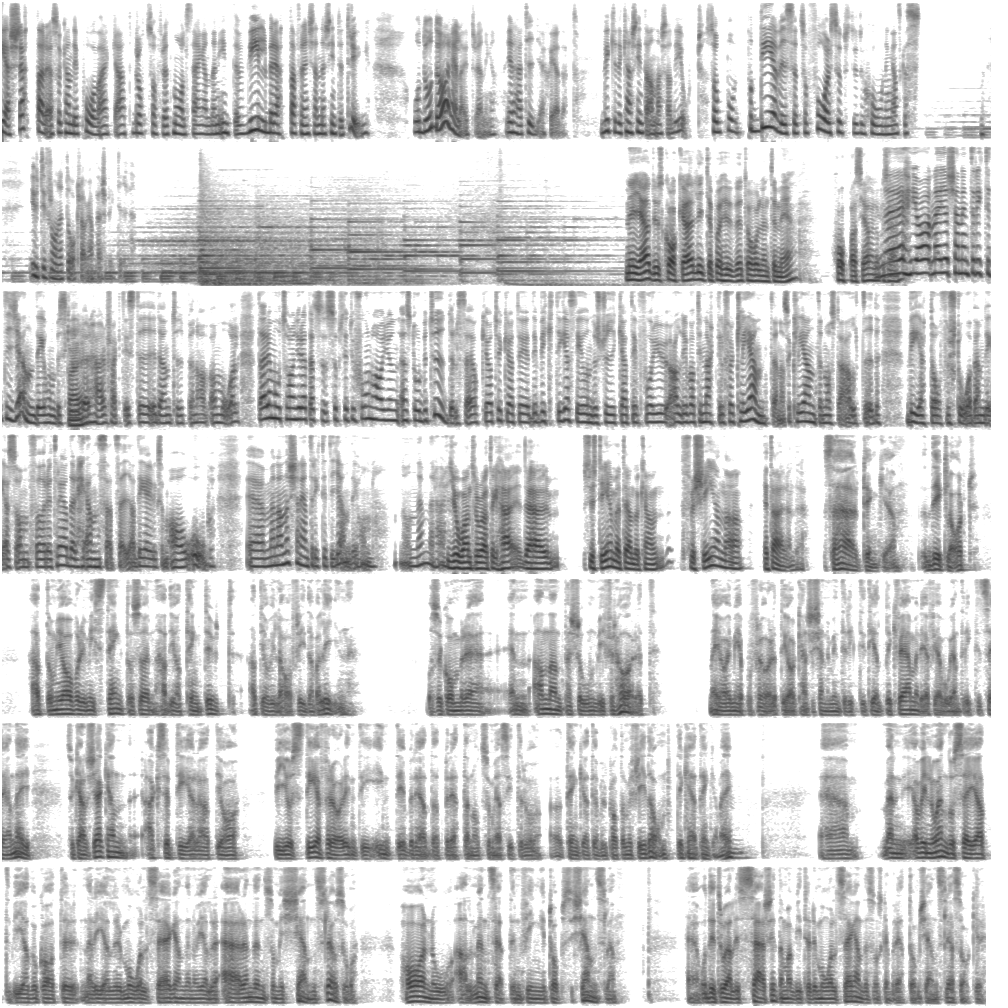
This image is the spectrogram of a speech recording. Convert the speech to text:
ersättare så kan det påverka att brottsoffret, målsäganden, inte vill berätta för den känner sig inte trygg. Och då dör hela utredningen i det här tidiga skedet. Vilket det kanske inte annars hade gjort. Så på, på det viset så får substitutionen ganska utifrån ett åklagarperspektiv. Mia, du skakar lite på huvudet och håller inte med. Hoppas jag. Nej, ja, nej, jag känner inte riktigt igen det hon beskriver nej. här faktiskt i, i den typen av, av, mål. Däremot så har hon ju rätt att substitution har ju en, en stor betydelse och jag tycker att det, det, viktigaste är att understryka att det får ju aldrig vara till nackdel för klienten. Alltså klienten måste alltid veta och förstå vem det är som företräder hen så att säga. Det är liksom A och O. Eh, men annars känner jag inte riktigt igen det hon, hon nämner här. Johan, tror att det här, det här systemet ändå kan försena ett ärende? Så här tänker jag. Det är klart att om jag varit misstänkt och sen hade jag tänkt ut att jag ville ha Frida Wallin och så kommer det en annan person vid förhöret när jag är med på förhöret och jag kanske känner mig inte riktigt helt bekväm med det för jag vågar inte riktigt säga nej. Så kanske jag kan acceptera att jag vid just det förhöret inte, inte är beredd att berätta något som jag sitter och, tänker att jag vill prata med Frida om. Det kan jag tänka mig. Mm. Ehm, men jag vill nog ändå säga att vi advokater när det gäller målsäganden och gäller ärenden som är känsliga och så har nog allmänt sett en fingertoppskänsla. Ehm, och det tror jag alldeles särskilt när man biträder målsägande som ska berätta om känsliga saker.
